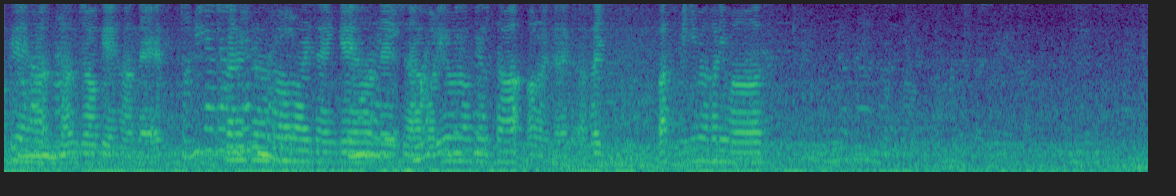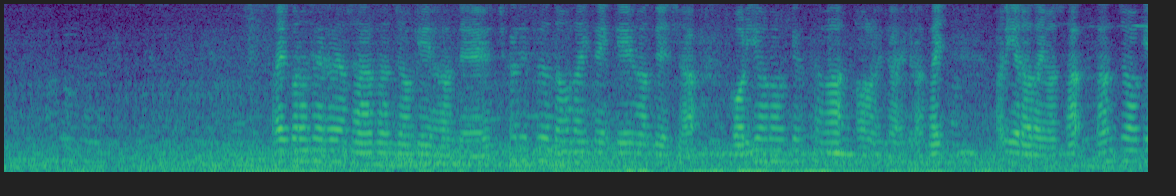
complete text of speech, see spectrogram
京阪、三条京阪です。地下鉄東西線京阪電車、ご利用のお客様、ご覧いただきください。バス右曲がります。はい、この線の電車は三条京阪です。地下鉄東西線京阪電車ご利用のお客様お乗り換えください。ありがとうございました。三条京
